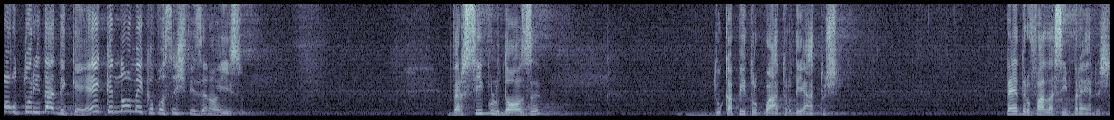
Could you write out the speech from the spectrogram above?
com a autoridade de quem? Em que nome é que vocês fizeram isso? Versículo 12 do capítulo 4 de Atos. Pedro fala assim para eles:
